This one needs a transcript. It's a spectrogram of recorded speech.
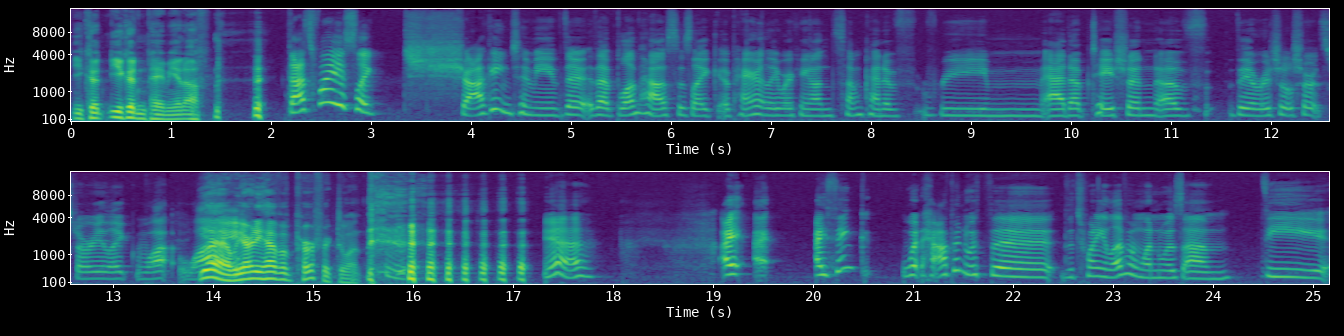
you could you couldn't pay me enough. That's why it's like shocking to me that that Blumhouse is like apparently working on some kind of re adaptation of the original short story. Like, why? Why? yeah, we already have a perfect one. Yeah. I I I think what happened with the the 2011 one was um the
